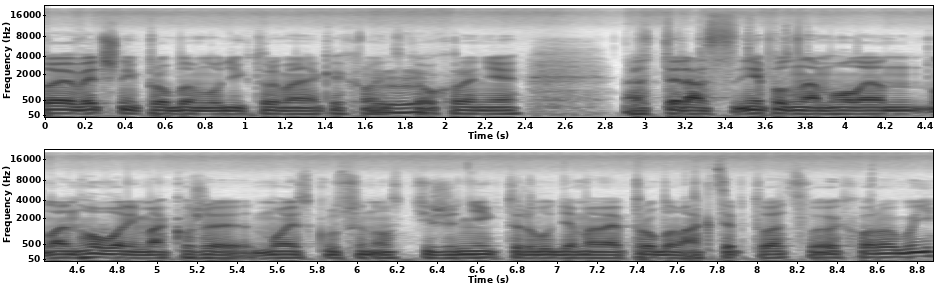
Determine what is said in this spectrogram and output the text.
To je väčší problém ľudí, ktorí majú nejaké chronické mm. ochorenie. A teraz nepoznám ho, len, len hovorím akože moje skúsenosti, že niektorí ľudia majú aj problém akceptovať svoje choroby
